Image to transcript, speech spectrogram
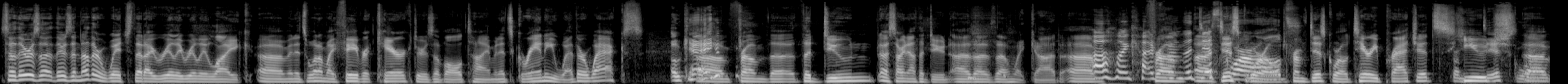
So there's a there's another witch that I really really like, um, and it's one of my favorite characters of all time, and it's Granny Weatherwax. Okay. Um, from the the Dune, uh, sorry, not the Dune. Uh, the, the- oh my god. Um, Oh my god, from, the uh, Discworld. from Discworld. Terry Pratchett's From huge uh,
